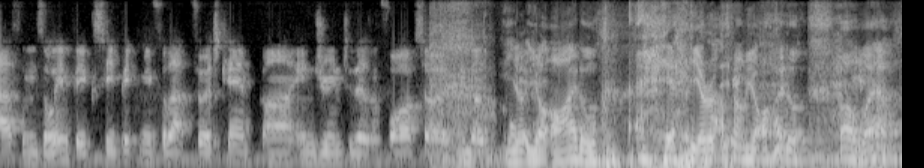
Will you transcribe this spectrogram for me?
Athens Olympics, he picked me for that first camp uh, in June 2005. So goes your, your idol, yeah, you're from your idol. Oh wow!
